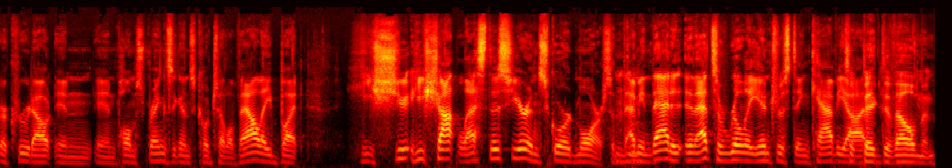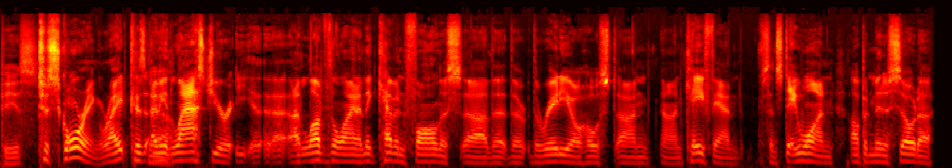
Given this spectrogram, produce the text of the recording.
accrued out in in Palm Springs against Coachella Valley, but he shoot, he shot less this year and scored more. So I mean that is that's a really interesting caveat it's a big development piece. to scoring, right? Because I mean, last year uh, I loved the line. I think Kevin Falness, uh, the, the the radio host on on KFan since day one up in Minnesota,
